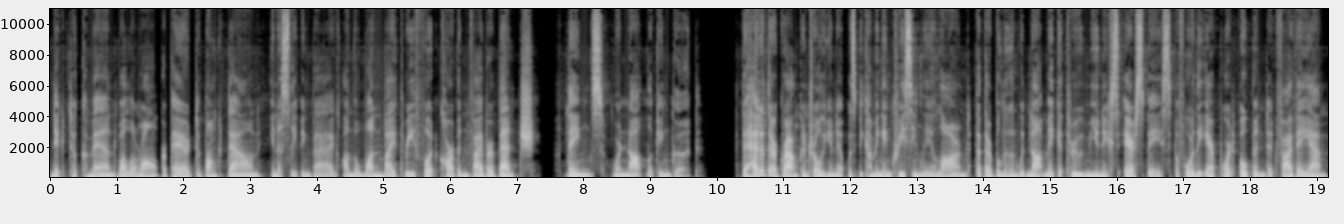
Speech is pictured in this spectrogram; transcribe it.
Nick took command while Laurent prepared to bunk down in a sleeping bag on the one by three foot carbon fiber bench. Things were not looking good. The head of their ground control unit was becoming increasingly alarmed that their balloon would not make it through Munich's airspace before the airport opened at 5 a.m.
